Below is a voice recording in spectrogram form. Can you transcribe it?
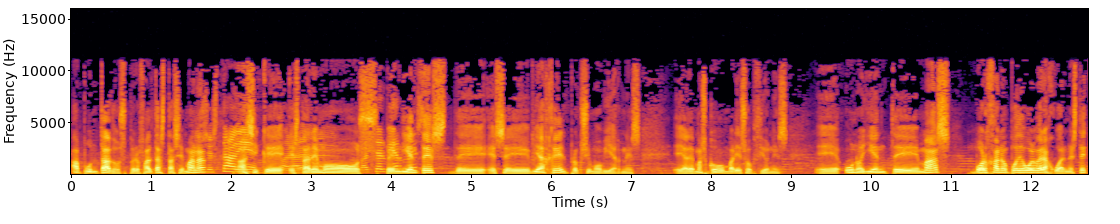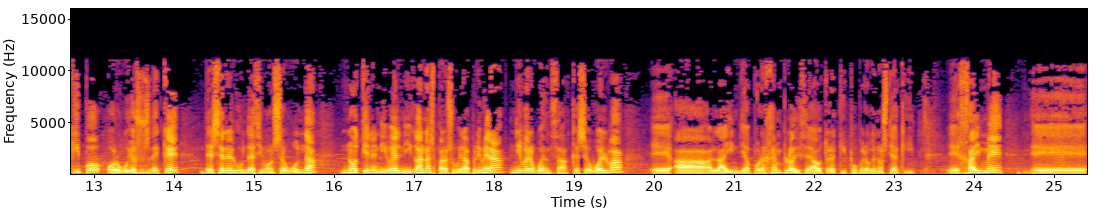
apuntados, pero falta esta semana, Pues bien, así que el- estaremos pendientes de ese viaje el próximo viernes, eh, además con varias opciones. Eh, un oyente más Borja no puede volver a jugar en este equipo, orgullosos de qué, de ser el undécimo en segunda, no tiene nivel ni ganas para subir a primera, ni vergüenza, que se vuelva eh, a la India, por ejemplo, dice a otro equipo, pero que no esté aquí. Eh, Jaime, eh,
